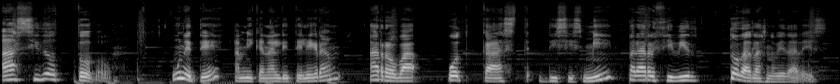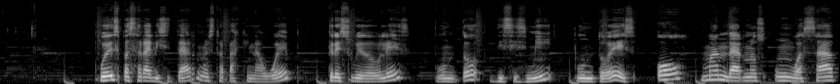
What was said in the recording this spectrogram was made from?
ha sido todo. Únete a mi canal de Telegram arroba podcast para recibir todas las novedades puedes pasar a visitar nuestra página web www.thisisme.es o mandarnos un WhatsApp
